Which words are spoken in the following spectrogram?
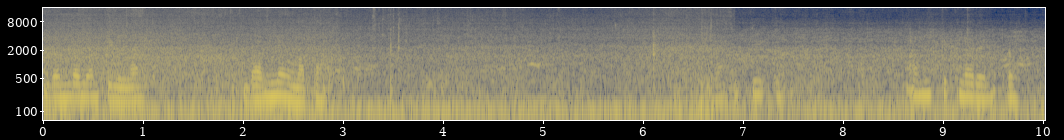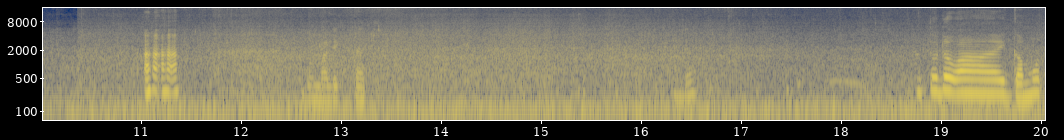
Ang ganda niyang tingnan. Ang dami niyang mata. Antik. Antik na rin. Ay. Bumaliktad. Ano? Ito daw ay gamot.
